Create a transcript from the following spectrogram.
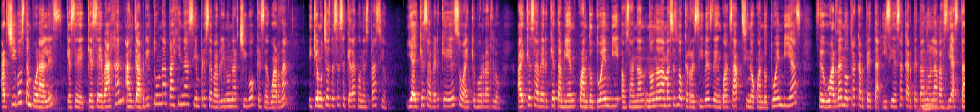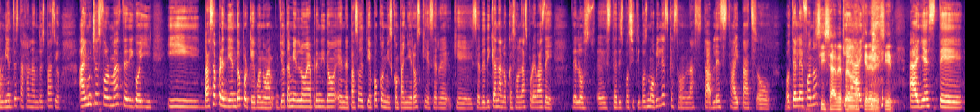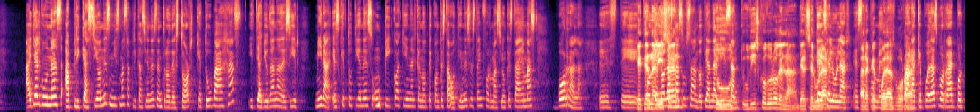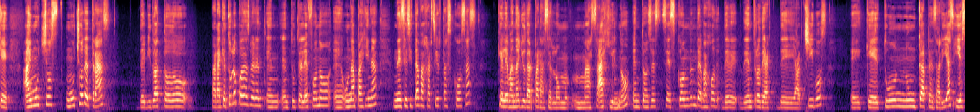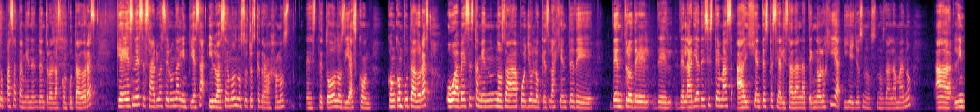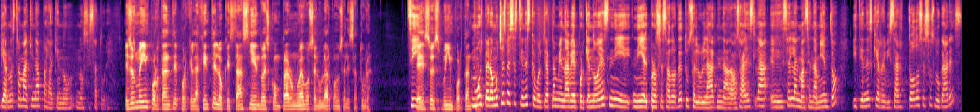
archivos temporales que se, que se bajan. Al abrir tú una página siempre se va a abrir un archivo que se guarda y que muchas veces se queda con espacio. Y hay que saber que eso hay que borrarlo hay que saber que también cuando tú envías, o sea, no, nada más es lo que recibes de en WhatsApp, sino cuando tú envías, se guarda en otra carpeta y si esa carpeta no la vacías, también te está jalando espacio. Hay muchas formas, te digo, y, y vas aprendiendo, porque bueno, yo también lo he aprendido en el paso de tiempo con mis compañeros que se, que se dedican a lo que son las pruebas de, de los este, dispositivos móviles, que son las tablets, iPads o, o teléfonos. Sí sabe, pero no quiere decir. hay este hay algunas aplicaciones, mismas aplicaciones dentro de Store, que tú bajas y te ayudan a decir, mira, es que tú tienes un pico aquí en el que no te contesta o tienes esta información que está además, bórrala. Este, que te porque analizan no la estás usando, te analizan. Tu, disco duro de la, del celular. Del celular, exactamente. Para que puedas borrar. Para que puedas borrar, porque hay muchos, mucho detrás debido a todo. Para que tú lo puedas ver en, tu teléfono, eh, una página, necesita bajar ciertas cosas que le van a ayudar para hacerlo más ágil, ¿no? Entonces se esconden debajo de, dentro de, archivos eh, que tú nunca pensarías y eso pasa también dentro de las computadoras que es necesario hacer una limpieza y lo hacemos nosotros que trabajamos este, todos los días con, con computadoras o a veces también nos da apoyo lo que es la gente de dentro del, del, área de sistemas hay gente especializada en la tecnología y ellos nos, nos dan la mano a limpiar nuestra máquina para que no, no se sature. Eso es muy importante porque la gente lo que está haciendo es comprar un nuevo celular cuando se le satura. Sí. Eso es muy importante. pero muchas veces tienes que voltear también a ver, porque no es ni, ni el procesador de tu celular ni nada. O sea, es, la, es el almacenamiento y tienes que revisar todos esos lugares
